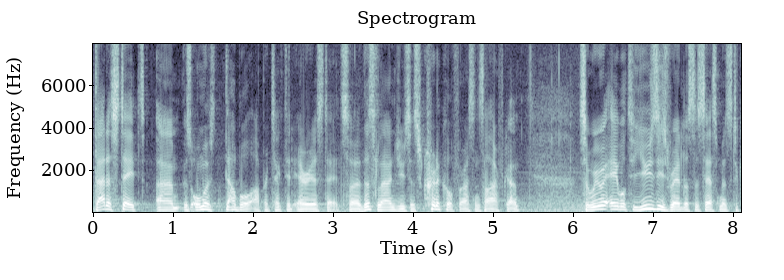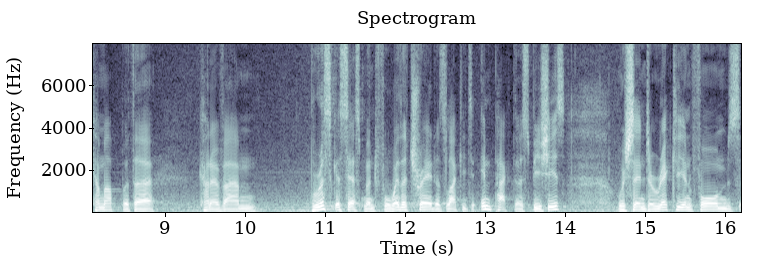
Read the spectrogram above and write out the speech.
That estate um, is almost double our protected area estate. So this land use is critical for us in South Africa. So we were able to use these red list assessments to come up with a kind of um, risk assessment for whether trade is likely to impact those species, which then directly informs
